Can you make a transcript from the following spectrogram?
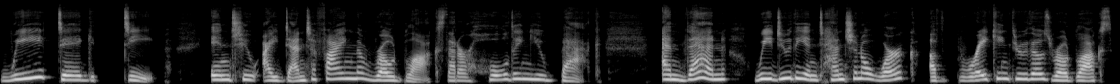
We dig deep into identifying the roadblocks that are holding you back. And then we do the intentional work of breaking through those roadblocks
